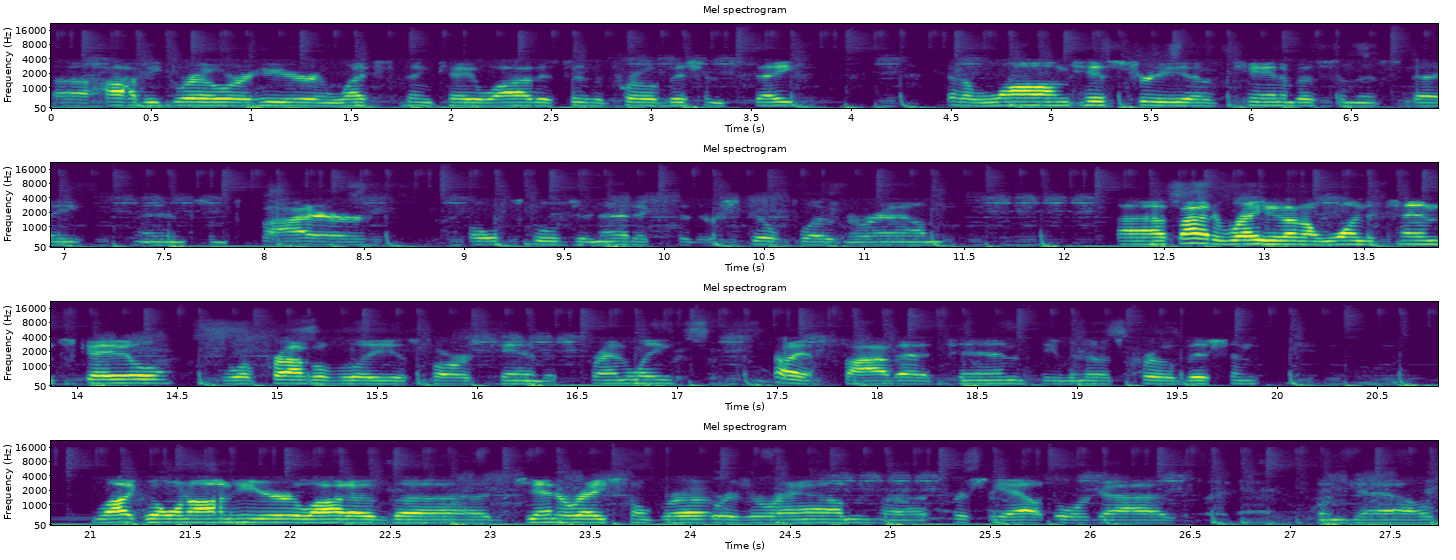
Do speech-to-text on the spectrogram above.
Uh, hobby grower here in Lexington, KY. This is a prohibition state. Got a long history of cannabis in this state and some fire old school genetics that are still floating around. Uh, if I had to rate it on a 1 to 10 scale, we're probably, as far as cannabis friendly, probably a 5 out of 10, even though it's prohibition. A lot going on here, a lot of uh, generational growers around, uh, especially outdoor guys and gals.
